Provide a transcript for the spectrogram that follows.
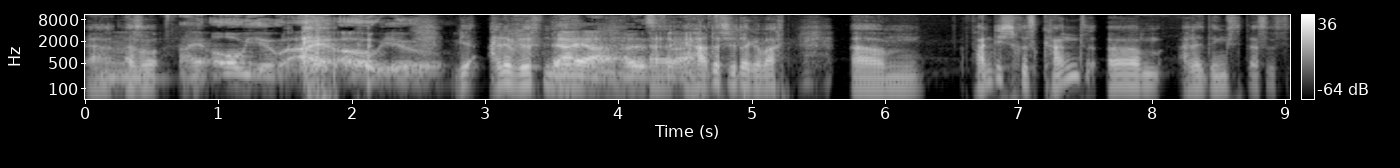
Ja, also Mm, I owe you, I owe you. wir alle wissen, Ja, ja, alles Äh, klar. er hat es wieder gemacht. Ähm, fand ich riskant. Ähm, allerdings, dass das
